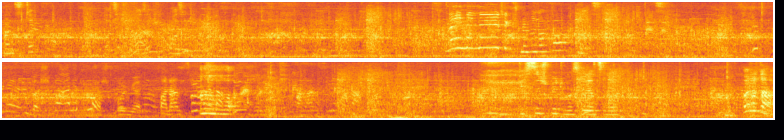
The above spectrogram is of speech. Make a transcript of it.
kannst du. Vorsicht, Vorsicht, Vorsicht. Nein, nein, nein, der Knüppel noch auch nicht. Hüpfe über schmale Vorsprünge. Balanciere Oh. nach Bisschen spät, du musst wieder zurück. Oder da.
